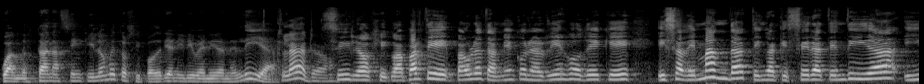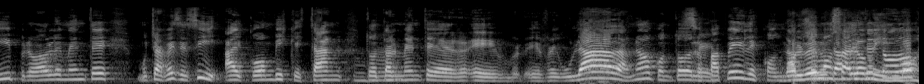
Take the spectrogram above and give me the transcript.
cuando están a 100 kilómetros y podrían ir y venir en el día. Claro. Sí, lógico. Aparte, Paula, también con el riesgo de que esa demanda tenga que ser atendida y probablemente, muchas veces sí, hay combis que están totalmente eh, eh, reguladas, ¿no? Con todos los papeles, con Volvemos a lo mismo.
